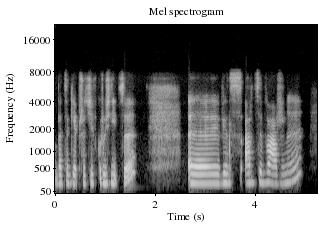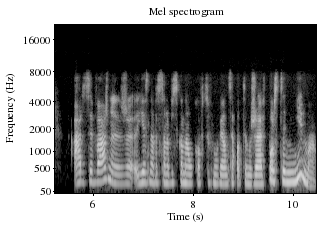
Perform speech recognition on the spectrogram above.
BCG przeciw gruźlicy. E, więc arcyważny, arcyważny, że jest nawet stanowisko naukowców mówiące o tym, że w Polsce nie ma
